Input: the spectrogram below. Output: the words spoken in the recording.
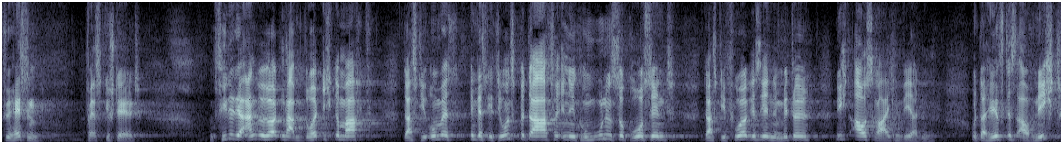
für Hessen festgestellt. Viele der Angehörten haben deutlich gemacht, dass die Investitionsbedarfe in den Kommunen so groß sind, dass die vorgesehenen Mittel nicht ausreichen werden. Da hilft es auch nicht.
